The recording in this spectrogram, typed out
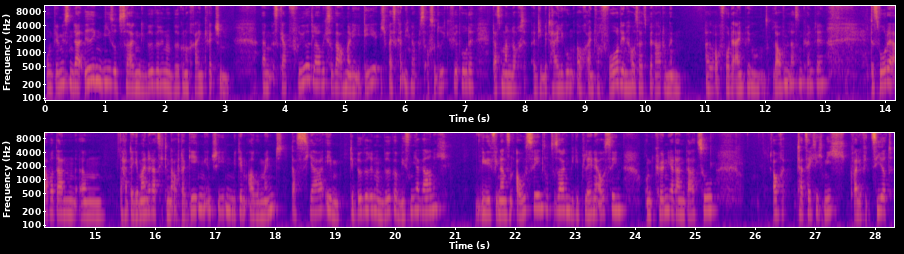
und wir müssen da irgendwie sozusagen die Bürgerinnen und Bürger noch reinquetschen. Ähm, es gab früher, glaube ich, sogar auch mal die Idee, ich weiß gar nicht mehr, ob das auch so durchgeführt wurde, dass man doch die Beteiligung auch einfach vor den Haushaltsberatungen, also auch vor der Einbringung laufen lassen könnte. Das wurde aber dann, ähm, da hat der Gemeinderat sich dann auch dagegen entschieden mit dem Argument, dass ja eben die Bürgerinnen und Bürger wissen ja gar nicht, wie die Finanzen aussehen sozusagen, wie die Pläne aussehen und können ja dann dazu auch tatsächlich nicht qualifiziert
